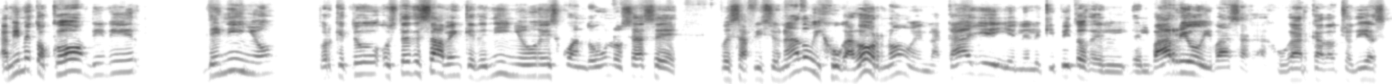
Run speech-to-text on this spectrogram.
A mí me tocó vivir de niño, porque tú, ustedes saben que de niño es cuando uno se hace pues aficionado y jugador, ¿no? En la calle y en el equipito del, barrio y vas a, jugar cada ocho días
